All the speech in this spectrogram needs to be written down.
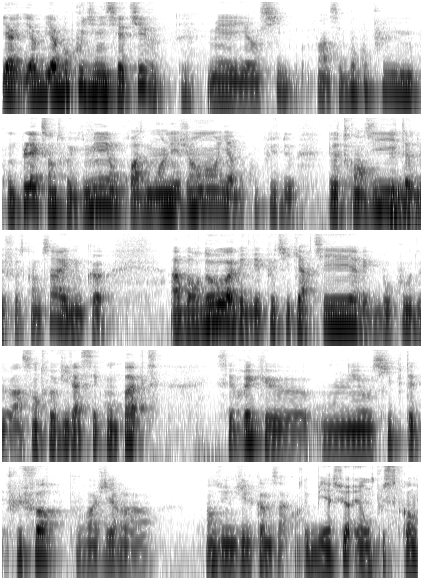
il y a, il y a, beaucoup d'initiatives, mm. mais il y a aussi, enfin c'est beaucoup plus complexe entre guillemets. On croise moins les gens, il y a beaucoup plus de, de transit, mm. de choses comme ça, et donc euh, à Bordeaux, avec des petits quartiers, avec beaucoup de, un centre-ville assez compact, c'est vrai que on est aussi peut-être plus fort pour agir euh, dans une ville comme ça. Quoi. Bien sûr, et en plus, quand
